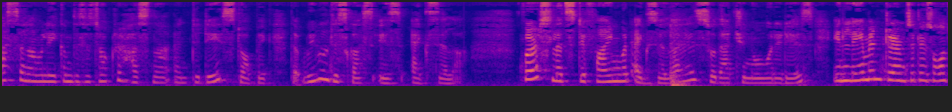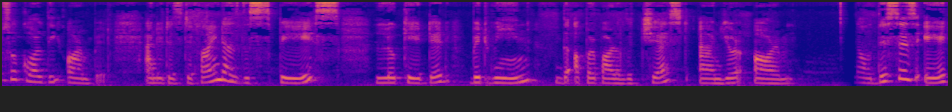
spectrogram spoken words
Assalamu alaikum, this is Dr. Hasana and today's topic that we will discuss is axilla. First, let's define what axilla is so that you know what it is. In layman terms, it is also called the armpit and it is defined as the space located between the upper part of the chest and your arm. Now, this is a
